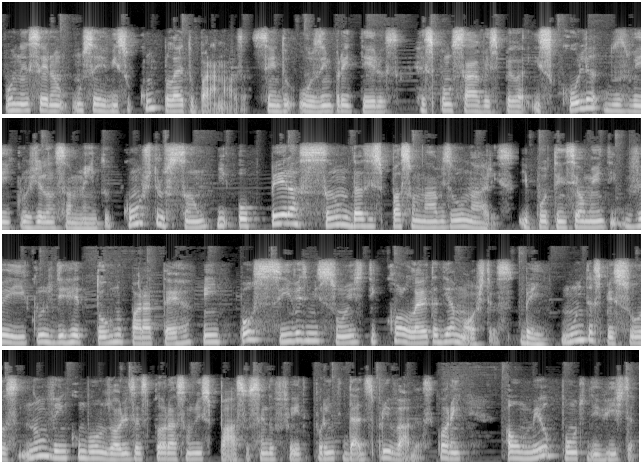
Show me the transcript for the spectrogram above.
fornecerão um serviço completo para a NASA, sendo os empreiteiros responsáveis pela escolha dos veículos de lançamento, construção e operação das espaçonaves lunares e potencialmente veículos de retorno para a Terra em possíveis missões de coleta de amostras. Bem, muitas pessoas não veem com bons olhos a exploração do espaço sendo feita por entidades privadas. Porém, ao meu ponto de vista,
